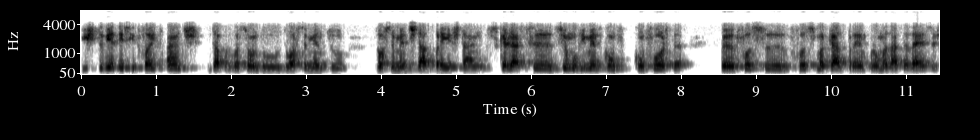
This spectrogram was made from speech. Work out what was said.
isto devia ter sido feito antes da aprovação do, do, orçamento, do orçamento de Estado para este ano. Se calhar, se, se o movimento com, com força uh, fosse, fosse marcado para, para uma data dessas,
